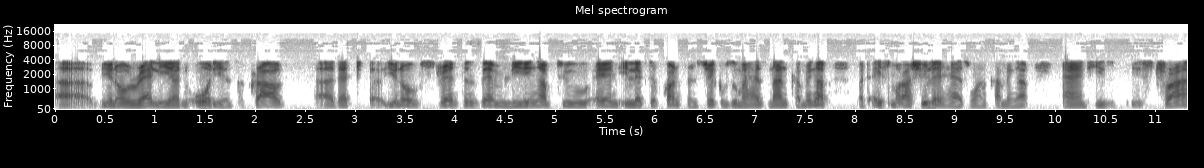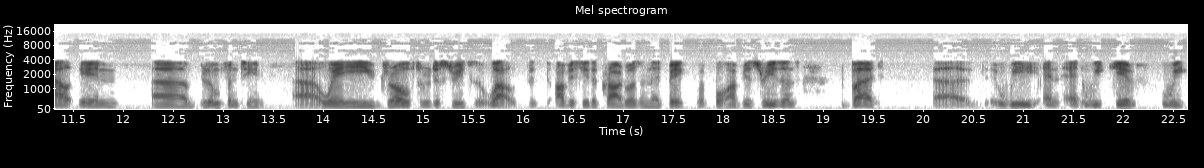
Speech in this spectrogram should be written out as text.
uh, you know rally an audience, a crowd. Uh, that uh, you know strengthens them leading up to an elective conference. Jacob Zuma has none coming up, but Ace Magashule has one coming up, and his his trial in uh, Bloemfontein, uh, where he drove through the streets. Well, obviously the crowd wasn't that big for obvious reasons, but uh, we and and we give we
